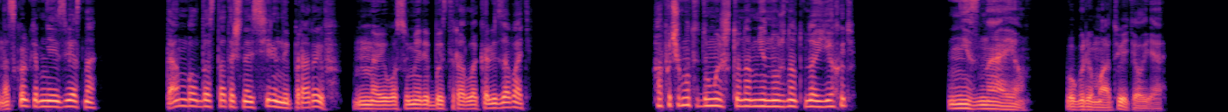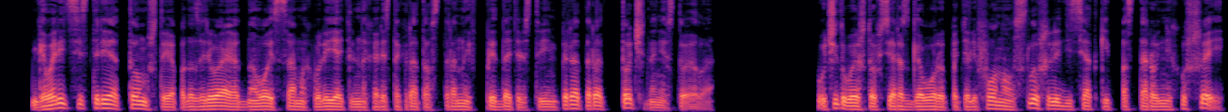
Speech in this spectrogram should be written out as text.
Насколько мне известно, там был достаточно сильный прорыв, но его сумели быстро локализовать. «А почему ты думаешь, что нам не нужно туда ехать?» «Не знаю», — угрюмо ответил я. Говорить сестре о том, что я подозреваю одного из самых влиятельных аристократов страны в предательстве императора, точно не стоило учитывая, что все разговоры по телефону слушали десятки посторонних ушей.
